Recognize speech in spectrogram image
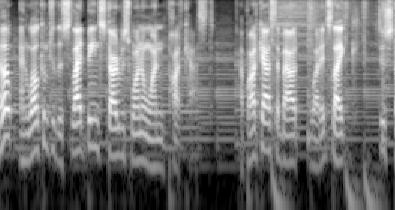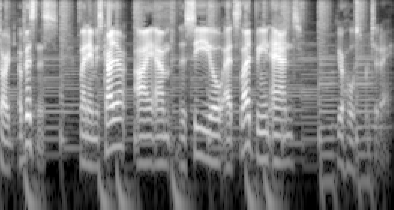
Hello, and welcome to the Slidebean Startups 101 podcast, a podcast about what it's like to start a business. My name is Caya. I am the CEO at Slidebean and your host for today.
